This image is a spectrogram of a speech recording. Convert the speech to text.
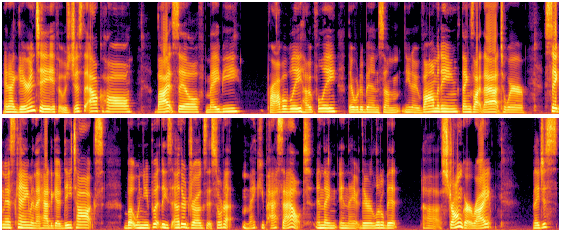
And I guarantee if it was just the alcohol by itself, maybe, probably, hopefully, there would have been some, you know, vomiting, things like that, to where sickness came and they had to go detox. But when you put these other drugs that sort of make you pass out and they and they they're a little bit uh, stronger, right? They just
